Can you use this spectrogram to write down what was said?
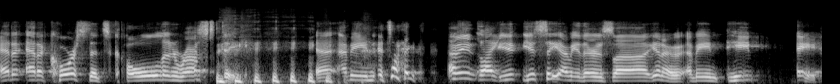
At a, at a course that's cold and rusty. Uh, I mean, it's like, I mean, like you, you see, I mean, there's, uh, you know, I mean, he, hey,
